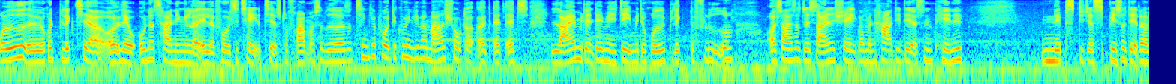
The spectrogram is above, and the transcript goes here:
røde, øh, rødt blæk til at, at lave undertegning eller, eller få citater til at stå frem og så videre. Så tænkte jeg på, at det kunne egentlig være meget sjovt at, at, at, at lege med den der med idé med det røde blæk, der flyder. Og så er så designet sjal, hvor man har de der sådan penne nips, de der spidser der, der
